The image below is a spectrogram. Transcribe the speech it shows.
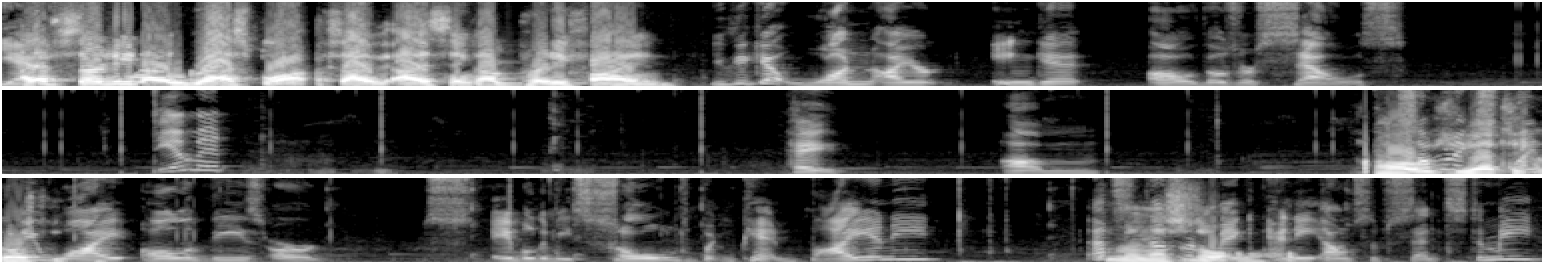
I have thirty-nine grass blocks. I. I think I'm pretty fine. You could get one iron ingot. Oh, those are cells. Damn it. Hey. Um. Oh, you have to explain go. to me why all of these are able to be sold, but you can't buy any? That Man, doesn't make all- any ounce of sense to me.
